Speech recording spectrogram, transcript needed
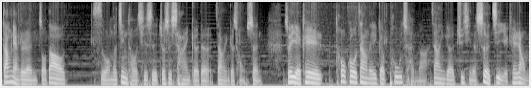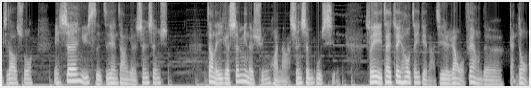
当两个人走到死亡的尽头，其实就是下一个的这样一个重生。所以也可以透过这样的一个铺陈啊，这样一个剧情的设计，也可以让我们知道说，诶，生与死之间这样一个生生这样的一个生命的循环啊，生生不息。所以在最后这一点啊，其实让我非常的感动。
